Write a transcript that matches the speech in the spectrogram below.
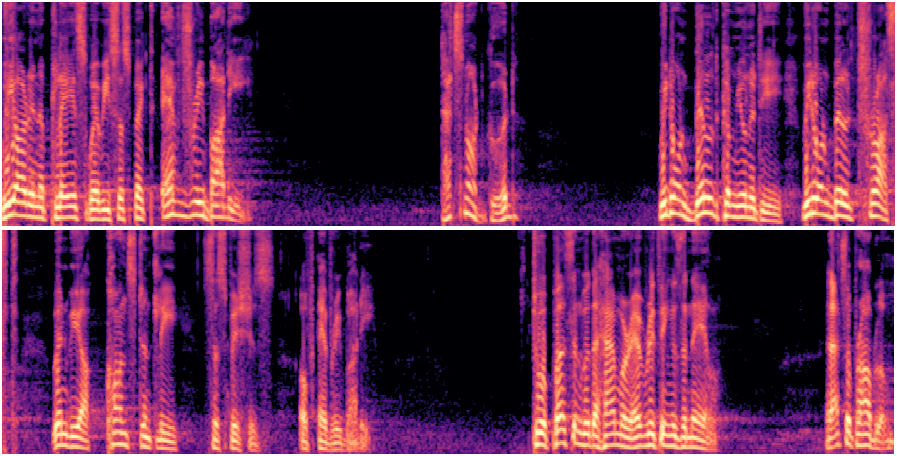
We are in a place where we suspect everybody. That's not good. We don't build community, we don't build trust when we are constantly suspicious of everybody. To a person with a hammer, everything is a nail. That's a problem.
